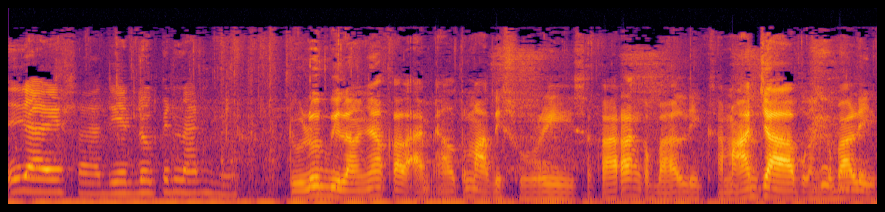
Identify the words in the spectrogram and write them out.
Iya bisa dihidupin lagi. Dulu bilangnya kalau ML tuh mati suri, sekarang kebalik. Sama aja, bukan kebalik.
